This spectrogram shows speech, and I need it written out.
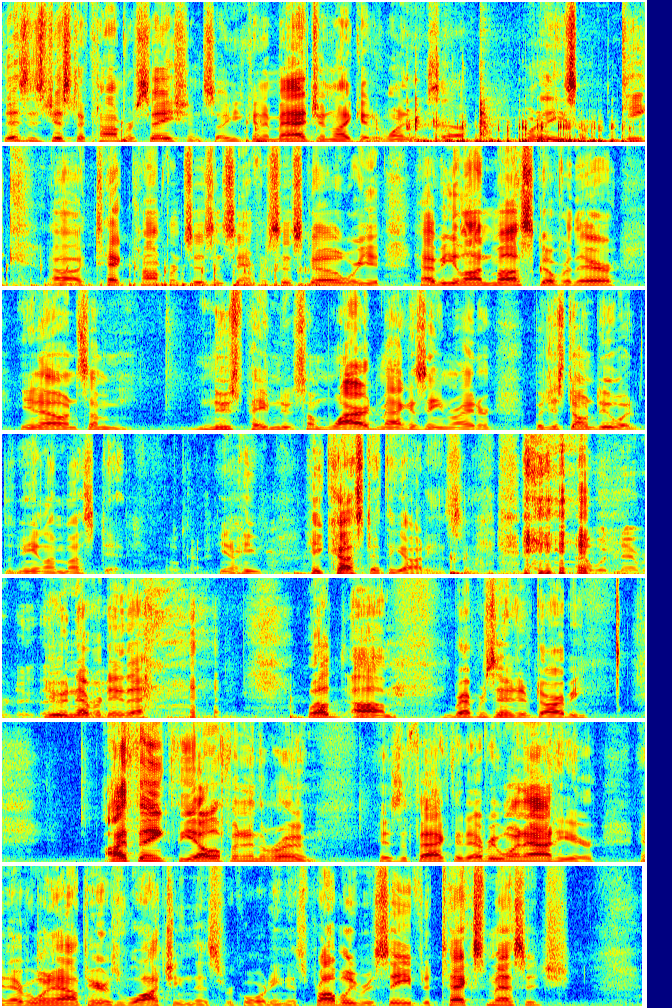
this is just a conversation. So you can imagine, like at one of these uh, one of these geek uh, tech conferences in San Francisco, where you have Elon Musk over there, you know, and some newspaper, some Wired magazine writer, but just don't do what Elon Musk did. Okay. You know, he he cussed at the audience. I would never do that. You would never do that. well, um, Representative Darby, I think the elephant in the room is the fact that everyone out here and everyone out here is watching this recording has probably received a text message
